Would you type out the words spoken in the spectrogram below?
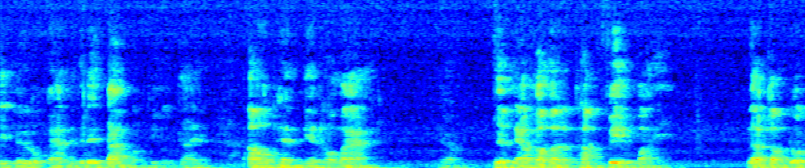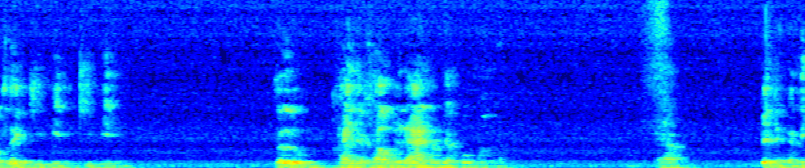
ลิตในโรงงานที่ไม่ได้ตั้งหรอกที่เมืองไทย เอาแผ่นเนี้ยเข้ามาเสร็จแล้วก็มาทำเฟรมใหม่ แล้วกำหนดเลยกี่มิลกี่มิลสรุปใครจะเข้าไปได้นอกจากพวกมึงนะครับเป็นอย่างนั้นจ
